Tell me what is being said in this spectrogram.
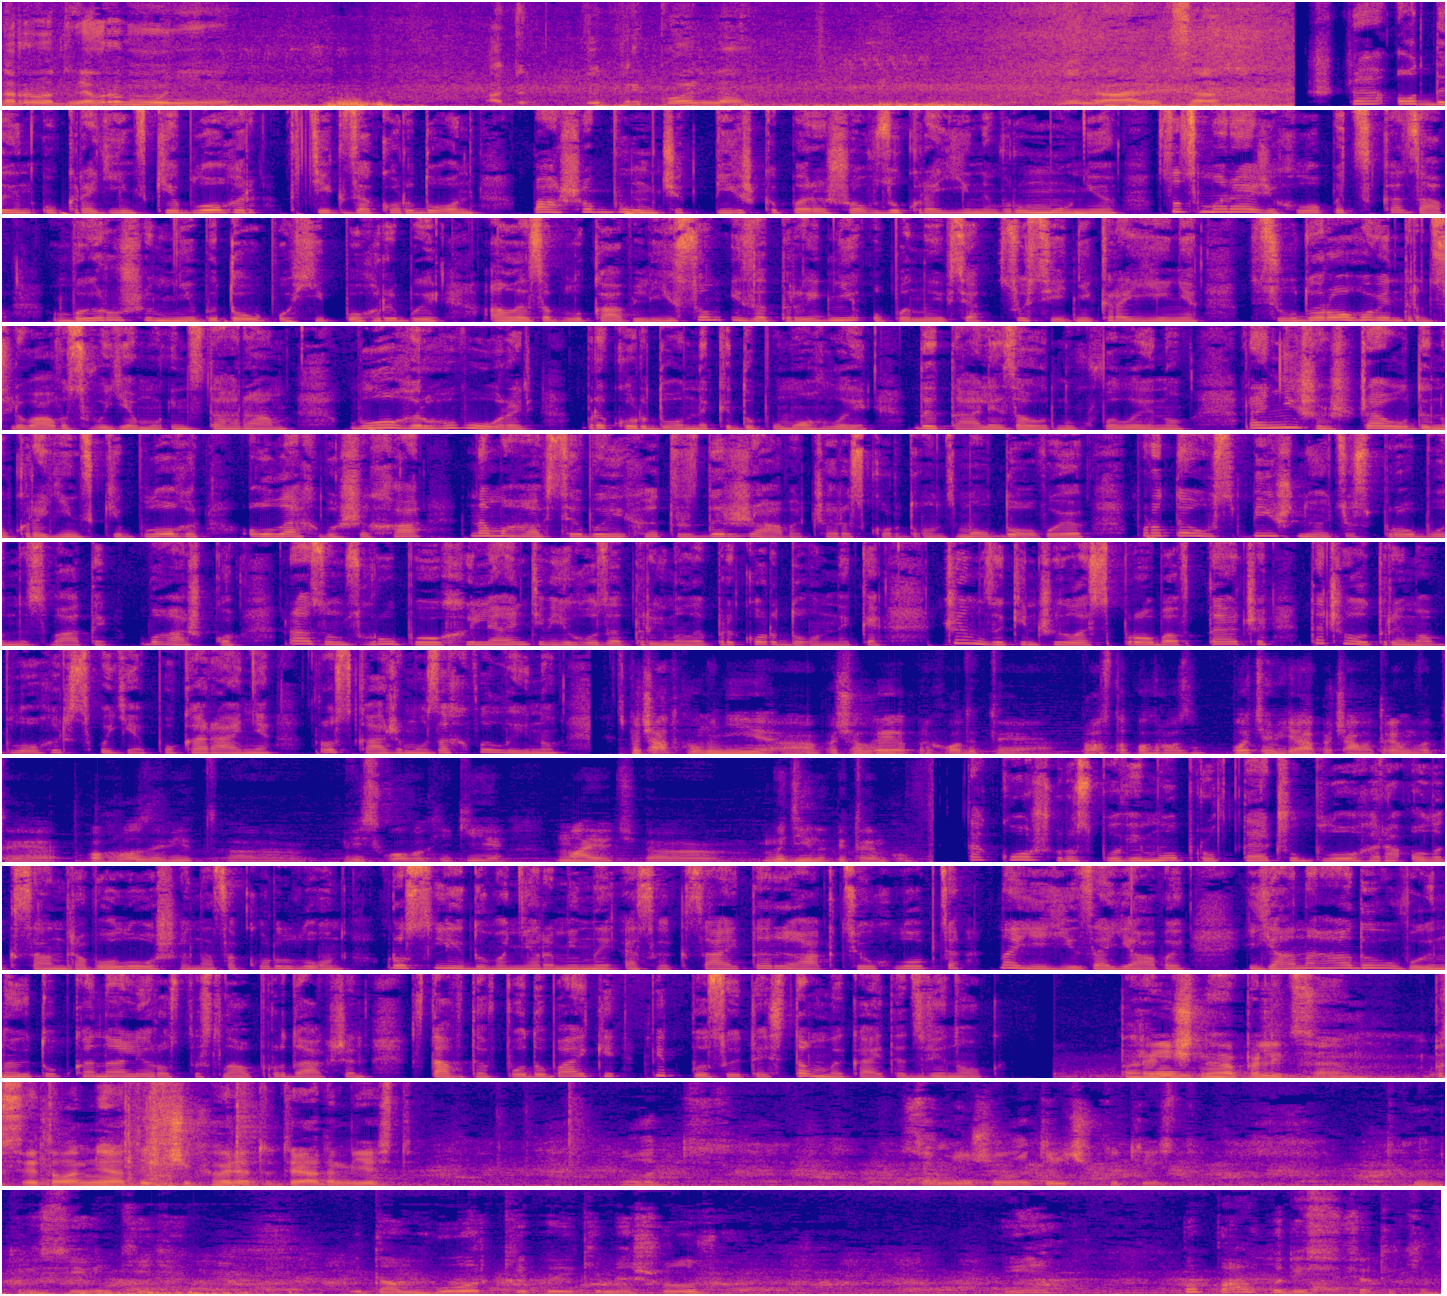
Народ, я в Румунии. А тут, тут прикольно. Мне нравится. Ще один український блогер втік за кордон. Паша Бумчик пішки перейшов з України в Румунію. В соцмережі хлопець сказав, вирушив нібито у похід по гриби, але заблукав лісом і за три дні опинився в сусідній країні. Всю дорогу він транслював у своєму інстаграм. Блогер говорить, прикордонники допомогли. Деталі за одну хвилину. Раніше ще один український блогер Олег Вишиха намагався виїхати з держави через кордон з Молдовою. Проте успішною цю спробу важко. Разом з групою хилянтів його затримали прикордонники. Чим закінчилась спроба втечі та чи отримав блогер своє покарання, розкажемо за хвилину. Спочатку мені е, почали приходити просто погрози. Потім я почав отримувати погрози від е, військових, які мають е, медійну підтримку. Також розповімо про втечу блогера Олександра Волошина за кордон, розслідування реміни СГКСАЙ та реакцію хлопця на її заяви. Я нагадую, ви на ютуб каналі Ростислав Продакшн. Ставте вподобайки, підписуйтесь та вмикайте дзвінок. Пограничная полиция посоветовала мне отельчик, говорят, тут рядом есть. Вот. Самый дешевый отельчик тут есть. Так он красивенький. И там горки, по яким я шов. І попав кудись все-таки.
